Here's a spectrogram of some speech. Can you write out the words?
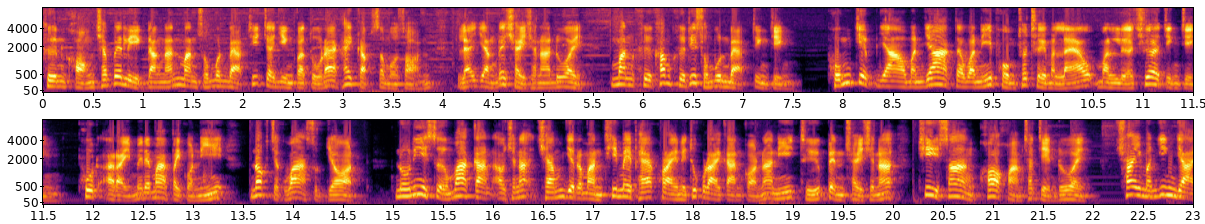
คืนของแชมเปี้ยนลีกดังนั้นมันสมบูรณ์แบบที่จะยิงประตูแรกให้กับสโมสร และยังได้ชัยชนะด้วย มันคือค่ำคืนที่สมบูรณ์แบบจริง ๆ ผมเจ็บยาวมันยากแต่วันนี้ผมชดเชยมันแล้ว มันเหลือเชื่อจริง ๆ พูดอะไรไม่ได้มากไปกว่านี้ นอกจากว่าสุดยอด โนนี่เสริมว่าการเอาชนะแชมป์เยอรมันที่ไม่แพ้ใครในทุกรายการก่อนหน้านี้ ถือเป็นชัยชนะที่สร้างข้อความชัดเจนด้วย ใช่มันยิ่งใหญ่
